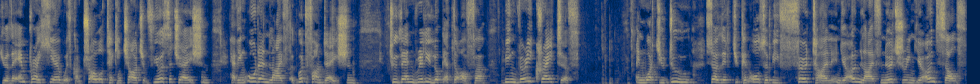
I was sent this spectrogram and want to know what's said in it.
You're the emperor here with control, taking charge of your situation, having order in life, a good foundation to then really look at the offer, being very creative in what you do so that you can also be fertile in your own life, nurturing your own self,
